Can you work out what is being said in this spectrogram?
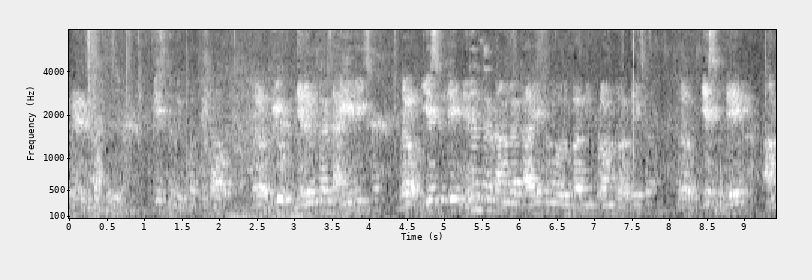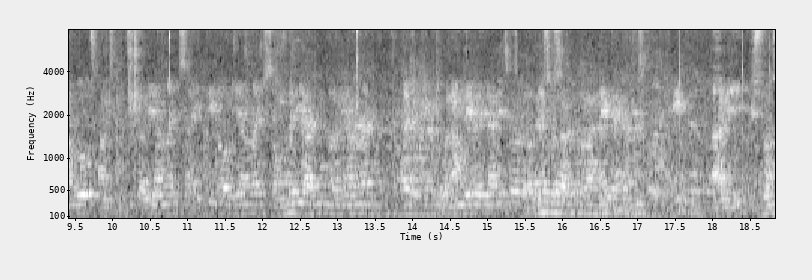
प्रेरणा त्यस्तो यो पत्रिका हो। र यो निरन्तर जागिरै छ र यसले निरन्तर हाम्रा कार्यक्रमहरू गर्ने प्रण गर्दैछ र यसले हाम्रो सांस्कृतिक अभियानलाई साहित्यिक अभियानलाई सौन्दर्यात्मक अभियानलाई अझ बनाउँदै लैजानेछ र सशक्त बनाउँदै लैजानेछ हामी विश्वास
